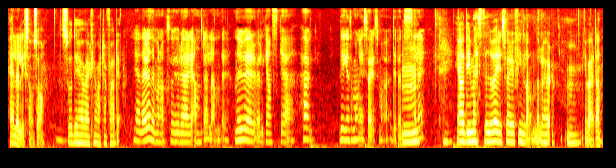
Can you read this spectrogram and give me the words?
Eller liksom så. Så det har verkligen varit en fördel. Ja, där undrar man också hur det är i andra länder. Nu är det väl ganska hög... Det är ganska många i Sverige som har diabetes, Mm. eller? Ja, det är mest i det, Sverige och Finland, eller hur? Mm, I världen.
